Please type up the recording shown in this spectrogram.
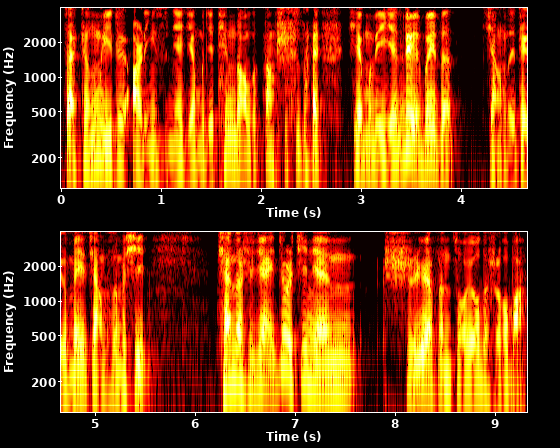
在整理这二零一四年节目，就听到了当时在节目里也略微的讲的这个，没讲的这么细。前段时间，也就是今年十月份左右的时候吧，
